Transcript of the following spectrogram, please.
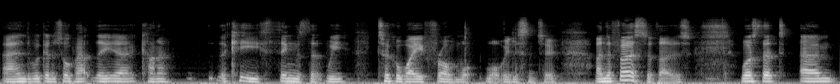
and we're going to talk about the uh, kind of the key things that we took away from what, what we listened to. And the first of those was that um,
